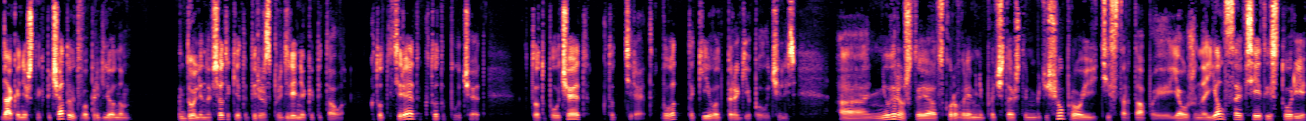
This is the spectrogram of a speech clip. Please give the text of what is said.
Да, конечно, их печатают в определенном доли, но все-таки это перераспределение капитала. Кто-то теряет, кто-то получает. Кто-то получает, кто-то теряет. Вот такие вот пироги получились. А не уверен, что я в скором времени прочитаю что-нибудь еще про IT-стартапы. Я уже наелся всей этой истории.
